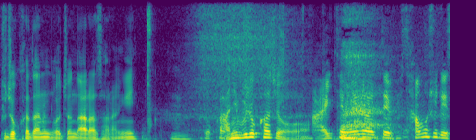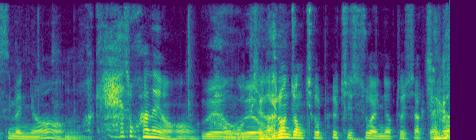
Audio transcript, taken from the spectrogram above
부족하다는 거죠. 나라 사랑이. 많이 부족하죠. 아이템 회의할 때 사무실에 있으면요 계속 하네요 왜요? 아우, 왜요? 어떻게 이런 정책을 펼칠 수가 있냐부터 시작해서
